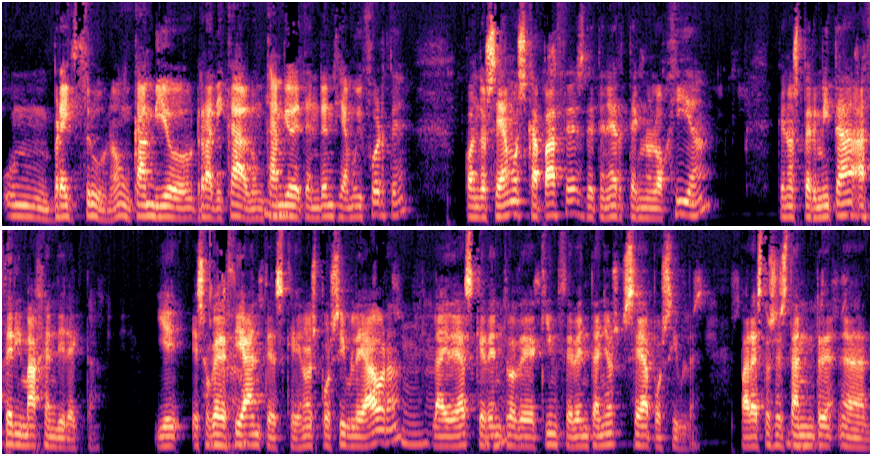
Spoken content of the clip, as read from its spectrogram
un breakthrough, ¿no? un cambio radical, un cambio de tendencia muy fuerte, cuando seamos capaces de tener tecnología que nos permita hacer imagen directa. Y eso que decía antes, que no es posible ahora, la idea es que dentro de 15, 20 años sea posible. Para esto se están eh,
